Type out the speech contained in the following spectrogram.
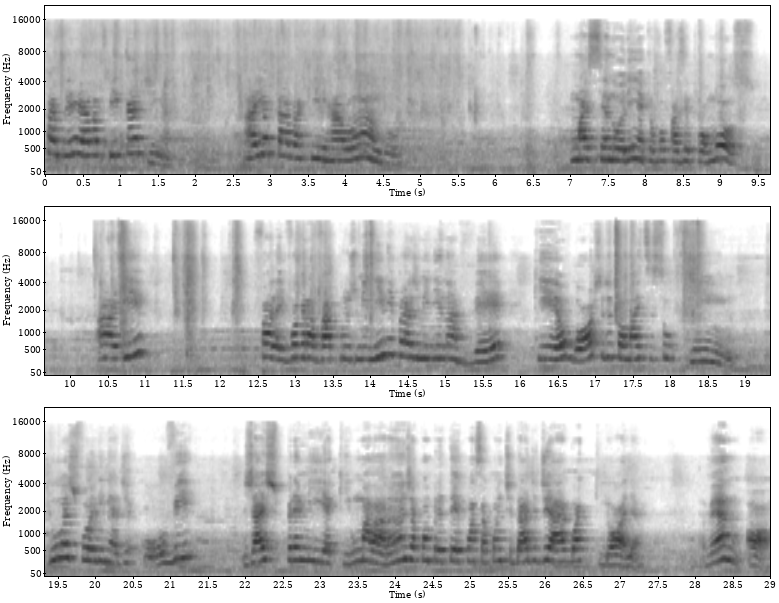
fazer ela picadinha. Aí eu tava aqui ralando umas cenourinha que eu vou fazer pro almoço. Aí falei, vou gravar pros meninos e pras meninas ver que eu gosto de tomar esse suquinho. Duas folhinhas de couve. Já espremi aqui uma laranja, completei com essa quantidade de água aqui, olha. Tá vendo? Ó,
